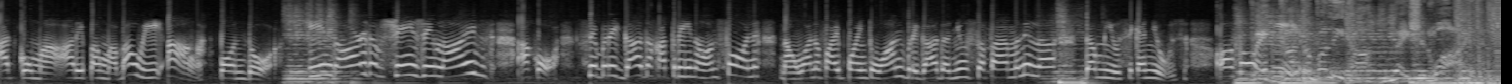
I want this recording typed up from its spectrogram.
at kung maaari pang mabawi ang pondo. In the heart of changing lives, ako si Brigada Katrina Honson ng 105.1 Brigada News sa Manila, The Music and News Authority. Brigada Balita Nationwide.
